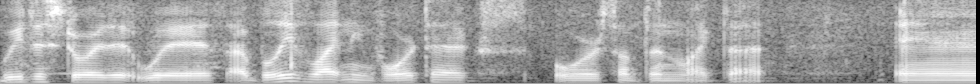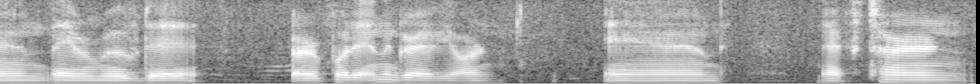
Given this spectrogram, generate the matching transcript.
we destroyed it with, I believe, Lightning Vortex or something like that. And they removed it, or put it in the graveyard. And next turn,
